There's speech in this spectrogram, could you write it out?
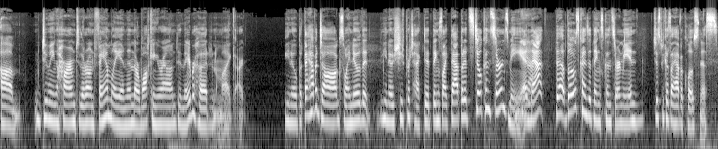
um, doing harm to their own family, and then they're walking around in the neighborhood, and I'm like, Are, you know, but they have a dog, so I know that you know she's protected, things like that. But it still concerns me, and that that those kinds of things concern me, and just because I have a closeness.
